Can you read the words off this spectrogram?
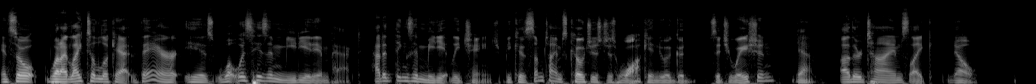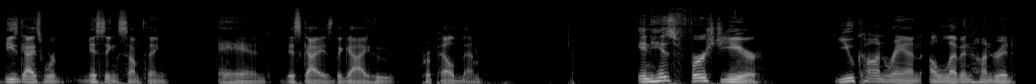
And so, what I'd like to look at there is what was his immediate impact? How did things immediately change? Because sometimes coaches just walk into a good situation. yeah. Other times, like, no, these guys were missing something, and this guy is the guy who propelled them. In his first year, UConn ran 1,100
